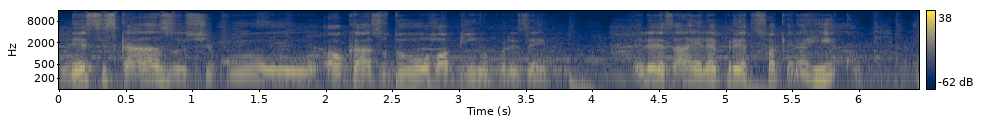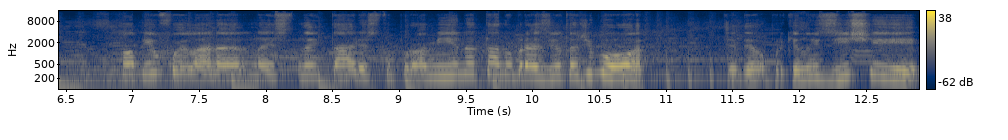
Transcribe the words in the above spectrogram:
nesses casos, tipo, ao caso do Robinho, por exemplo. Beleza, ah, ele é preto, só que ele é rico. Robinho foi lá na, na, na Itália, estuprou a mina, tá no Brasil, tá de boa. Entendeu? Porque não existe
